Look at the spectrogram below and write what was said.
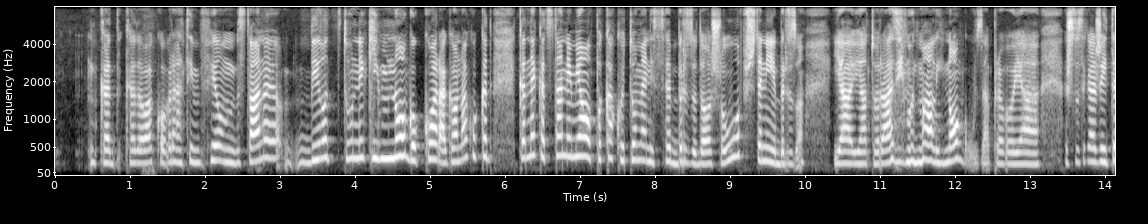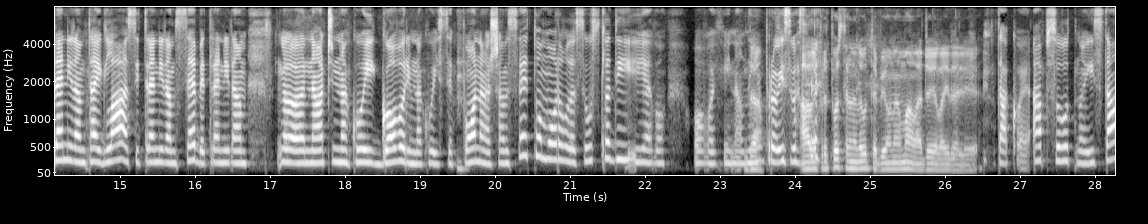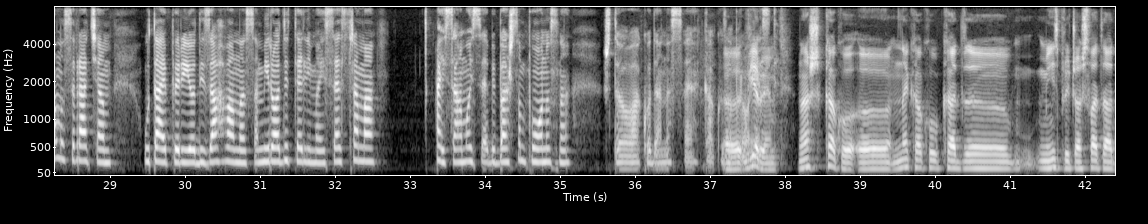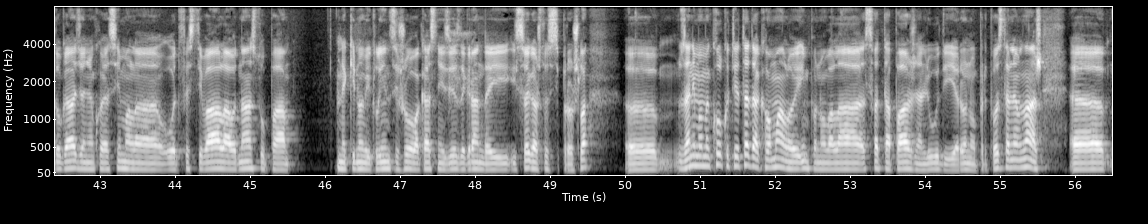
kad, kad ovako vratim film, stvarno je bilo tu nekih mnogo koraka. Onako kad, kad nekad stanem ja, pa kako je to meni sve brzo došlo. Uopšte nije brzo. Ja, ja to radim od malih nogu zapravo. Ja, što se kaže, i treniram taj glas i treniram sebe, treniram uh, način na koji govorim, na koji se ponašam. Sve je to moralo da se uskladi i evo, ovo je finalni Da. proizvod. Ali pretpostavljam da u tebi ona mala Jayla i dalje je. Tako je, apsolutno. I stalno se vraćam u taj period i zahvalna sam i roditeljima i sestrama, a i samoj sebi. Baš sam ponosna što je ovako danas sve kako E, zapravo vjerujem. jest. Znaš kako, e, nekako kad e, mi ispričaš sva ta događanja koja si imala od festivala, od nastupa, neki novi klinci, šova, kasnije Zvijezde Granda i, i svega što si prošla, e, zanima me koliko ti je tada kao malo imponovala sva ta pažnja ljudi, jer ono, pretpostavljam, znaš, e,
